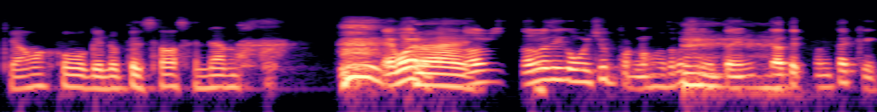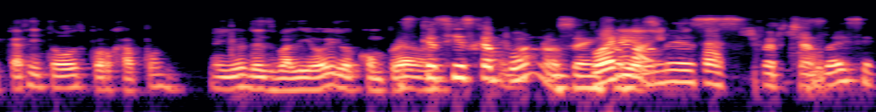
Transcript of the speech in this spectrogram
quedamos como que no pensamos en nada. Eh, bueno, no, lo digo mucho por nosotros, sino también date cuenta que casi todo es por Japón. Ellos les valió y lo compraron. Es que así es Japón, o sea, en es merchandising.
